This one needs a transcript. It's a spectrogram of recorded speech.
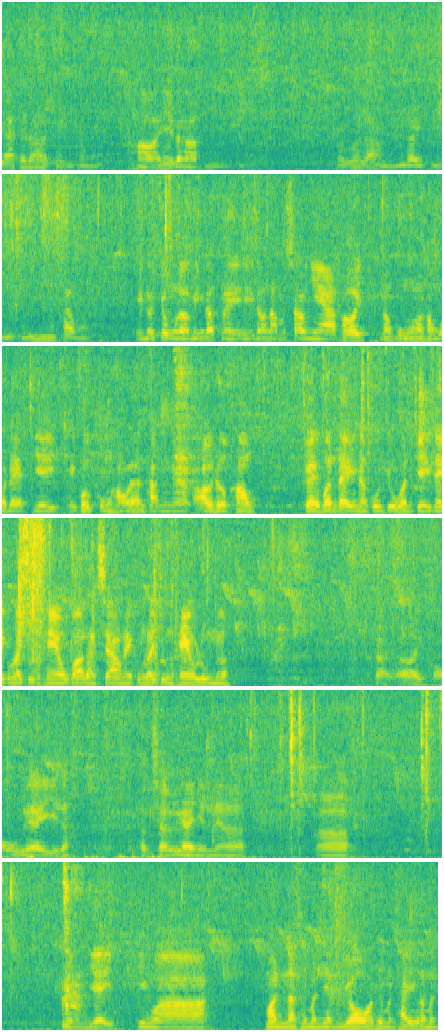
ra cái đó là tiền không à? À, vậy đó hả? Đâu có làm ở đây thì cũng không à? Thì nói chung là miếng đất này thì nó nằm sau nhà thôi nó cũng không có đẹp gì. Thì phước cũng hỏi anh thành ở được không? Kế bên đây là cô chú anh chị đây cũng là chuồng heo và đằng sau này cũng là chuồng heo luôn nữa. Trời ơi khổ ghê vậy đó. Thật sự ra nhìn ờ, ờ, nhìn vậy. Nhưng mà mình á thì mình nhìn vô thì mình thấy là mình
